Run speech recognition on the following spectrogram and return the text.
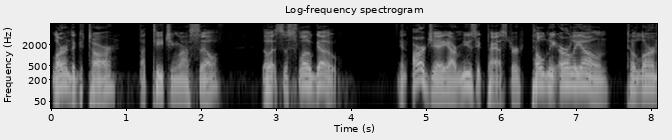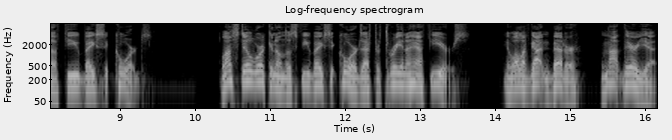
learn the guitar by teaching myself, though it's a slow go. And RJ, our music pastor, told me early on to learn a few basic chords. Well, I'm still working on those few basic chords after three and a half years. And while I've gotten better, I'm not there yet.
